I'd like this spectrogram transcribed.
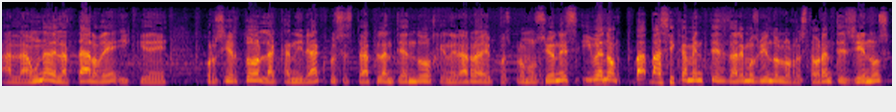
a la una de la tarde y que, por cierto, la Canirac pues está planteando generar eh, pues promociones y bueno, básicamente estaremos viendo los restaurantes llenos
